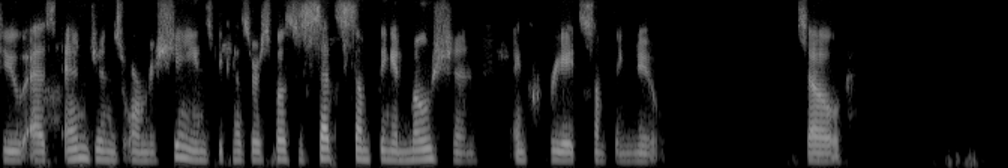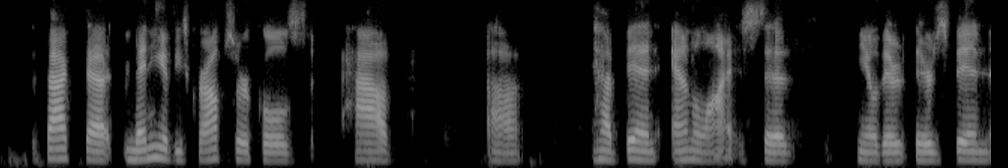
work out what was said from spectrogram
to as engines or machines because they're supposed to set something in motion and create something new. So, the fact that many of these crop circles have uh, have been analyzed, that you know, there there's been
